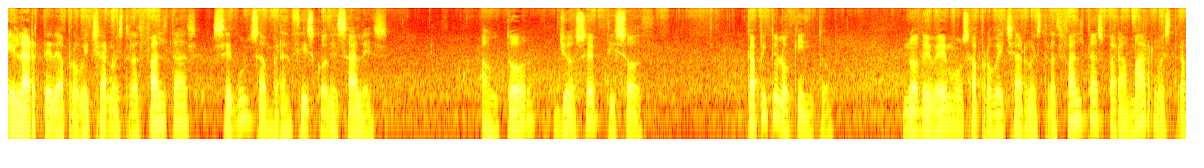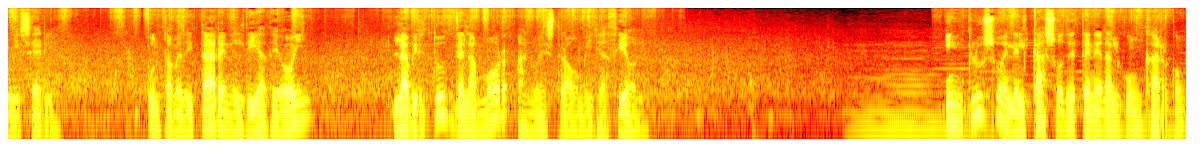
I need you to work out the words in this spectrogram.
El arte de aprovechar nuestras faltas según San Francisco de Sales. Autor Joseph Tissot. Capítulo V. No debemos aprovechar nuestras faltas para amar nuestra miseria. Punto a meditar en el día de hoy. La virtud del amor a nuestra humillación. Incluso en el caso de tener algún cargo,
